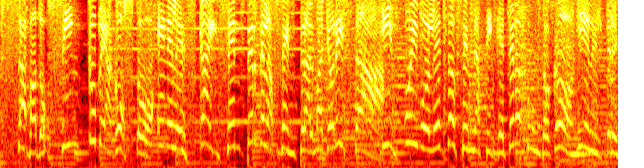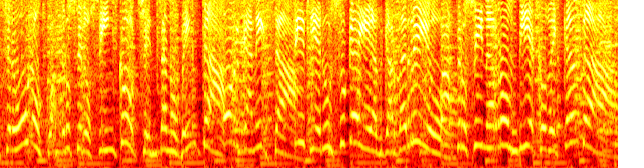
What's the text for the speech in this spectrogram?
Sábado 5 de agosto en el Sky Center de la Central Mayorista. Info y boletas en latiquetera.com y en el 301-405-8090. Organiza Didier Usuga y Edgar Berrío. Patrocina Ron Viejo de Caldas.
